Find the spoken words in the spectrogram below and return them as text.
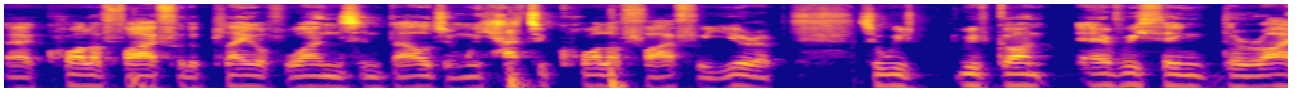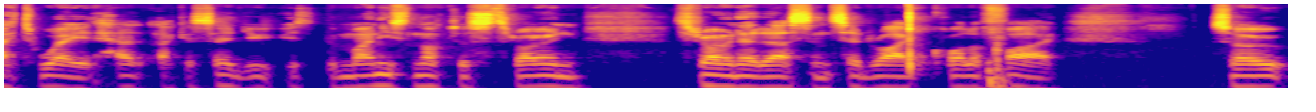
uh, qualify for the playoff ones in Belgium. We had to qualify for Europe. So we've we've gone everything the right way. It had, like I said, you the money's not just thrown thrown at us and said right qualify. So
